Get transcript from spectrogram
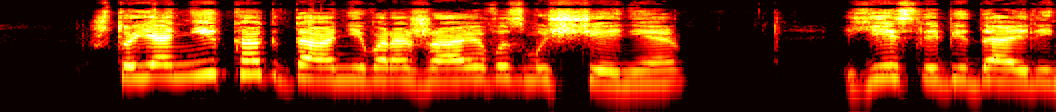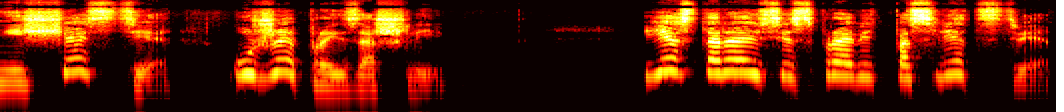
— что я никогда не выражаю возмущения, если беда или несчастье уже произошли. Я стараюсь исправить последствия.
